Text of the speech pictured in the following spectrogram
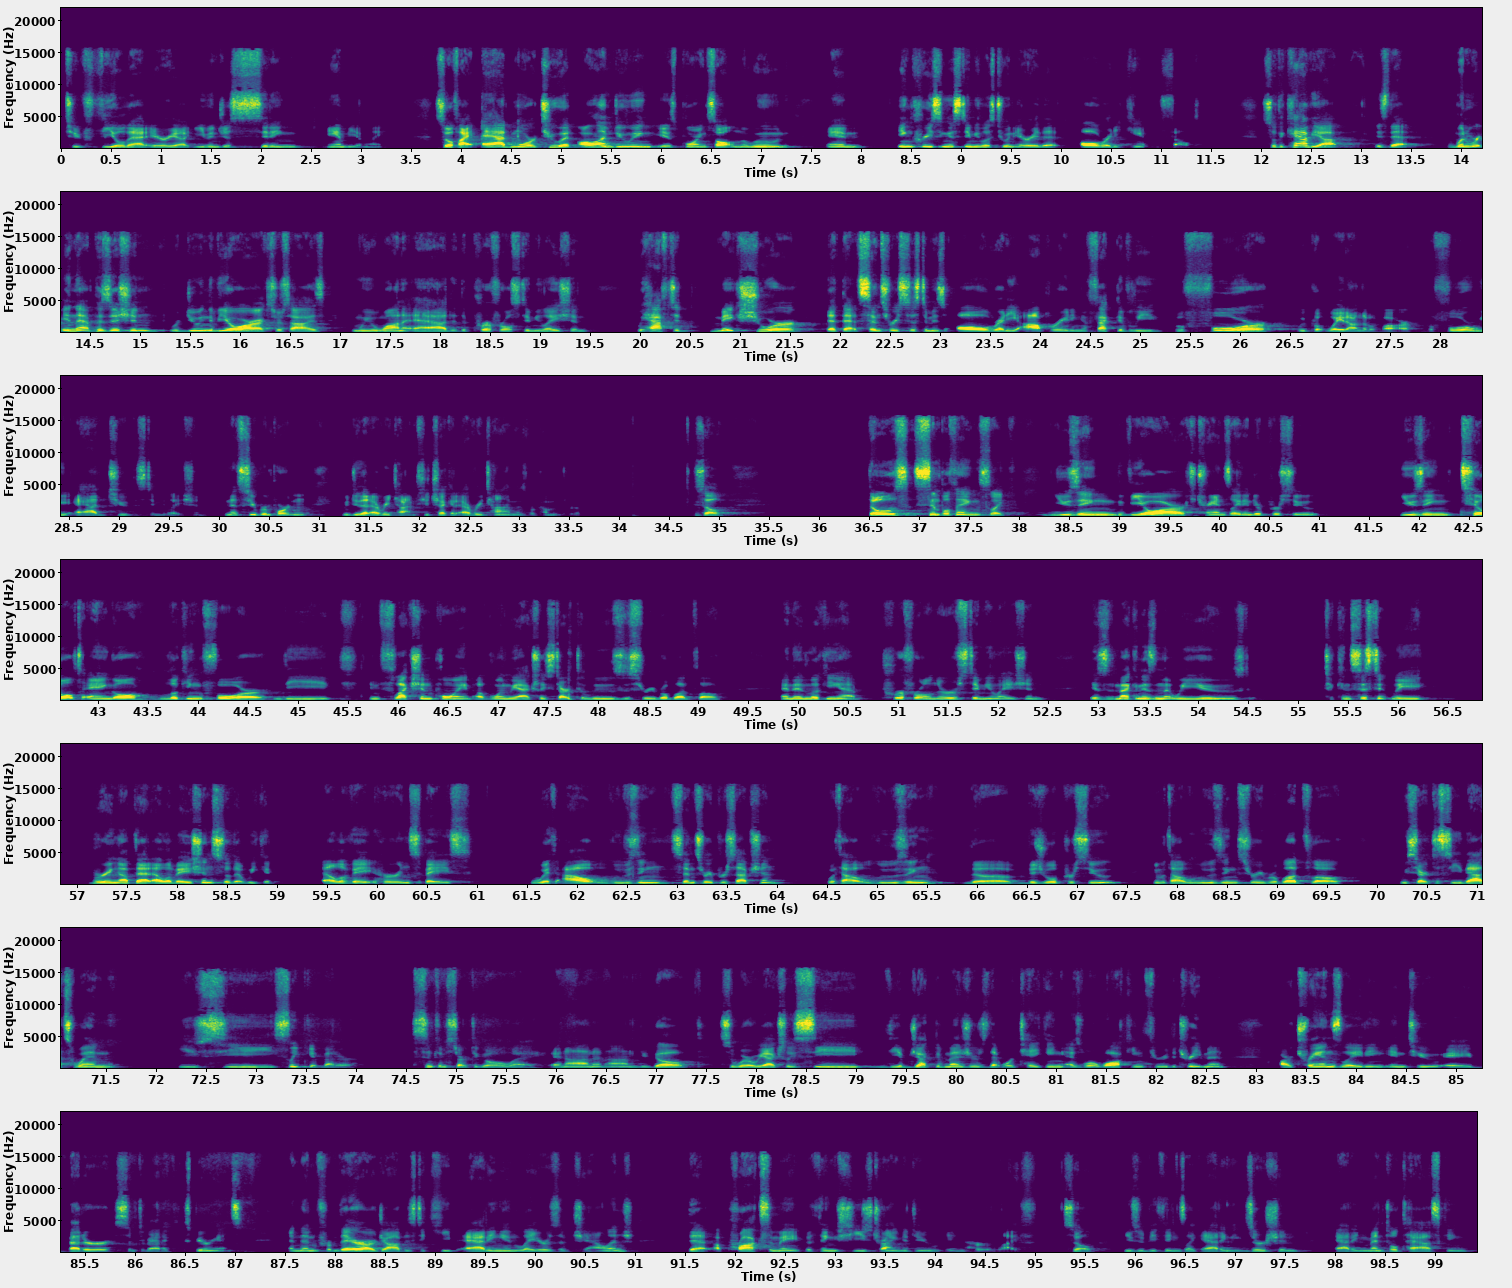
to feel that area, even just sitting ambiently. So if I add more to it, all I'm doing is pouring salt in the wound and increasing a stimulus to an area that already can't be felt. So the caveat is that when we're in that position, we're doing the VOR exercise, and we want to add the peripheral stimulation, we have to make sure that that sensory system is already operating effectively before we put weight on the bar, before we add to the stimulation. And that's super important. We do that every time. So you check it every time as we're coming through. So those simple things like using the VOR to translate into pursuit, using tilt angle, looking for the inflection point of when we actually start to lose the cerebral blood flow, and then looking at peripheral nerve stimulation is the mechanism that we used to consistently bring up that elevation so that we could elevate her in space without losing sensory perception, without losing the visual pursuit, and without losing cerebral blood flow, we start to see that's when you see sleep get better, symptoms start to go away, and on and on you go. So where we actually see the objective measures that we're taking as we're walking through the treatment are translating into a better symptomatic experience. And then from there, our job is to keep adding in layers of challenge that approximate the things she's trying to do in her life. So these would be things like adding exertion, adding mental tasking,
